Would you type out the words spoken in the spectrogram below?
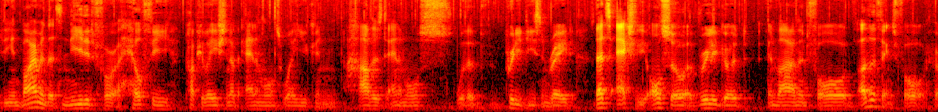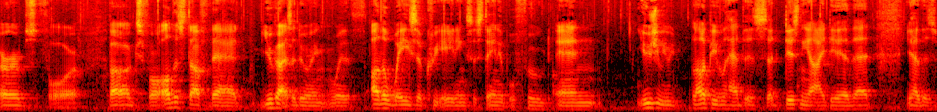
The environment that's needed for a healthy population of animals where you can harvest animals with a pretty decent rate, that's actually also a really good environment for other things, for herbs, for bugs, for all the stuff that you guys are doing with other ways of creating sustainable food. And usually, a lot of people had this uh, Disney idea that you have this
